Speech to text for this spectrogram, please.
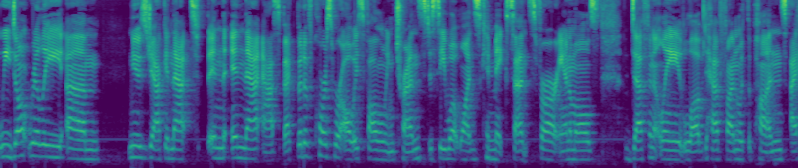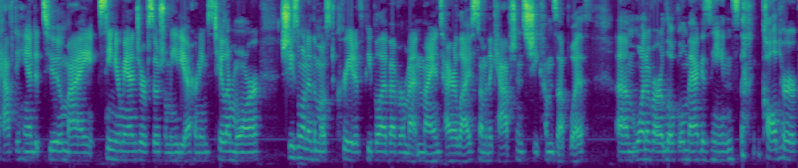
we don't really. Um, newsjack in that in in that aspect but of course we're always following trends to see what ones can make sense for our animals definitely love to have fun with the puns i have to hand it to my senior manager of social media her name's taylor moore she's one of the most creative people i've ever met in my entire life some of the captions she comes up with um, one of our local magazines called her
